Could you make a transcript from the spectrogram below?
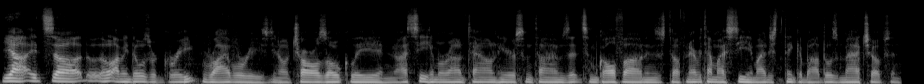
yeah, it's uh, I mean, those were great rivalries. You know, Charles Oakley, and I see him around town here sometimes at some golf outings and stuff. And every time I see him, I just think about those matchups and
